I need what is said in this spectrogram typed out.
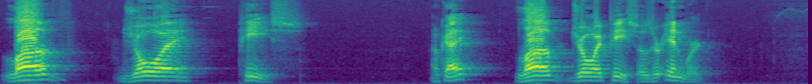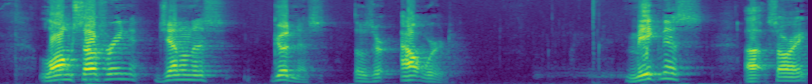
love, joy, peace. Okay? Love, joy, peace. Those are inward. Long suffering, gentleness, goodness. Those are outward. Meekness, uh, sorry,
